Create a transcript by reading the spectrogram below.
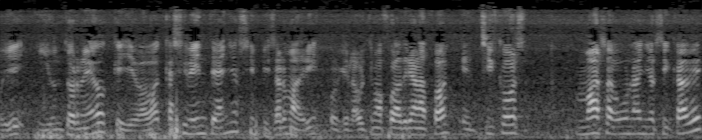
Oye, y un torneo que llevaba casi 20 años sin pisar Madrid, porque la última fue Adriana Zuac, en chicos más algún año si cabe,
